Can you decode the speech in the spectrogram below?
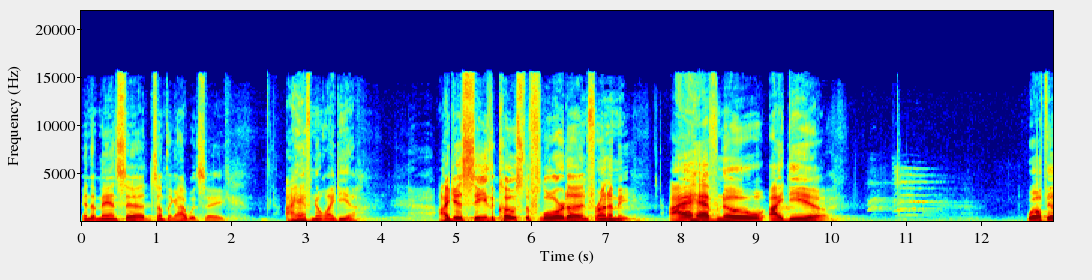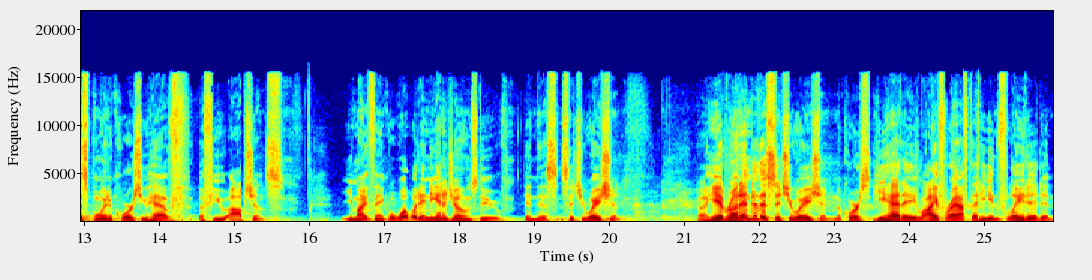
And the man said something I would say I have no idea. I just see the coast of Florida in front of me. I have no idea. Well, at this point, of course, you have a few options you might think, well, what would Indiana Jones do in this situation? Uh, he had run into this situation. Of course, he had a life raft that he inflated, and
